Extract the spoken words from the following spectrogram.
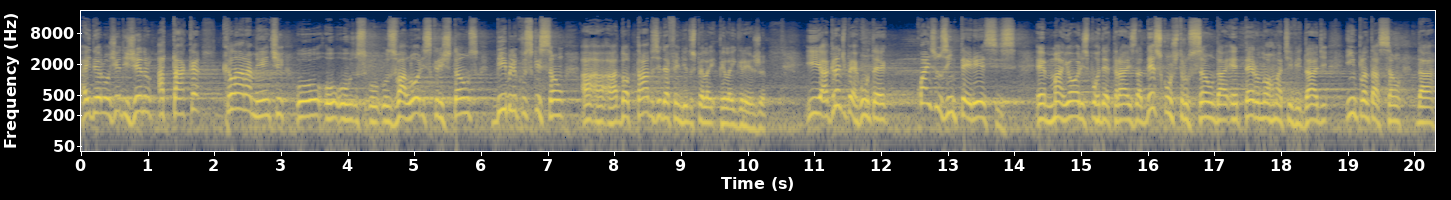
A ideologia de gênero ataca claramente os, valores cristãos bíblicos que são adotados e defendidos pela igreja. E a grande pergunta é: quais os interesses é, maiores por detrás da desconstrução da heteronormatividade e implantação da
